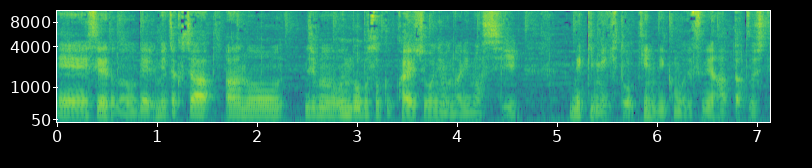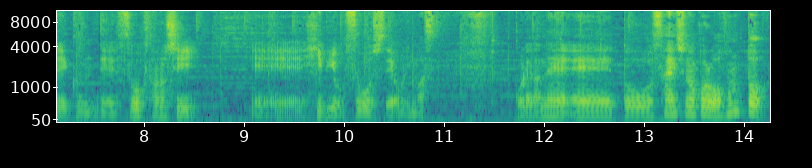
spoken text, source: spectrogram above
えー、制度なので、めちゃくちゃ、あの、自分の運動不足解消にもなりますし、めきめきと筋肉もですね、発達していくんで、すごく楽しい、えー、日々を過ごしております。これがね、えっ、ー、と、最初の頃、ほんと、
